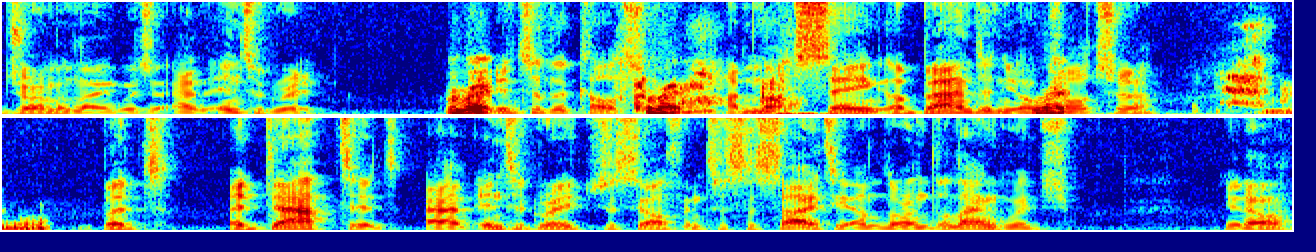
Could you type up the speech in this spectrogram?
German language and integrate Correct. into the culture. Correct. I'm not saying abandon your Correct. culture, but adapt it and integrate yourself into society and learn the language. You know,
